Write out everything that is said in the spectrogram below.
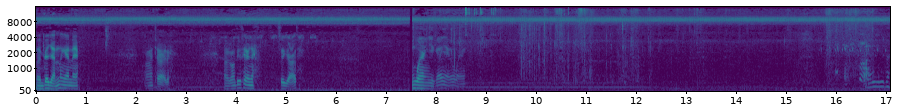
lên cái rãnh nha anh em. Quá trời rồi rồi à, con tiếp theo nha. Sẽ gỡ thôi. Không quan gì cái nha các bạn. Ôi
